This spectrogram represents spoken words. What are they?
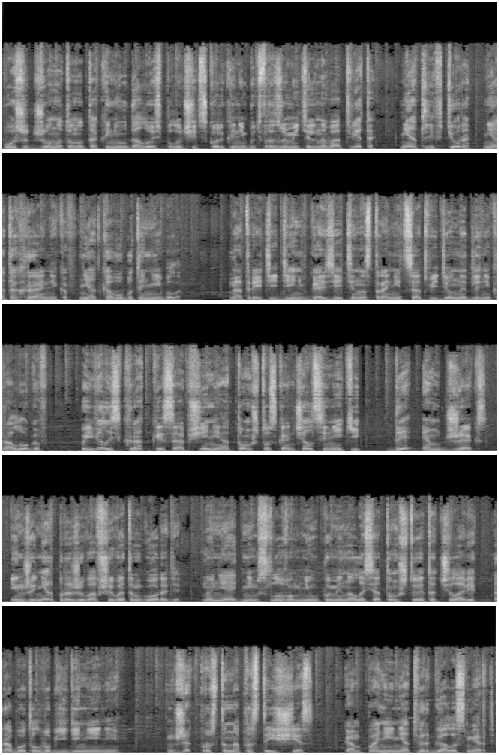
Позже Джонатану так и не удалось получить сколько-нибудь вразумительного ответа ни от лифтера, ни от охранников, ни от кого бы то ни было. На третий день в газете на странице, отведенной для некрологов, появилось краткое сообщение о том, что скончался некий Д.М. Джекс, инженер, проживавший в этом городе, но ни одним словом не упоминалось о том, что этот человек работал в объединении. Джек просто-напросто исчез. Компания не отвергала смерть,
